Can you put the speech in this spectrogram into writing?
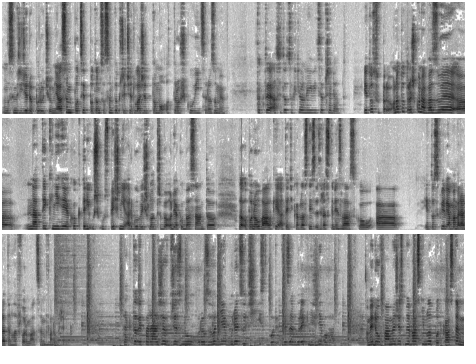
musím říct, že doporučuji. Měla jsem pocit po tom, co jsem to přečetla, že tomu o trošku víc rozumím. Tak to je asi to, co chtěl nejvíce předat. Je to super. Ono to trošku navazuje uh, na ty knihy, jako který už úspěšný Argu vyšlo, třeba od Jakuba Santo za oponou války a teďka vlastně z Izrastiny mm. s láskou a je to skvělé, já mám ráda tenhle formát, jsem mm. fanoušek. Tak to vypadá, že v březnu rozhodně bude co číst, březen bude knižně bohatý. A my doufáme, že jsme vás tímhle podcastem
